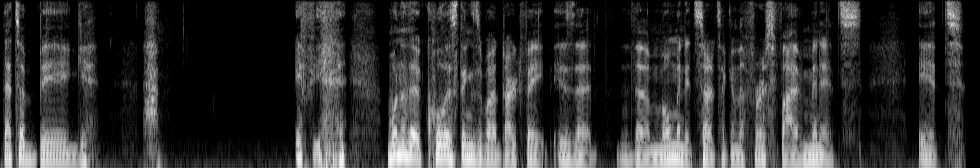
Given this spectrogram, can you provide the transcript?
that's a big. If one of the coolest things about Dark Fate is that the moment it starts, like in the first five minutes, it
